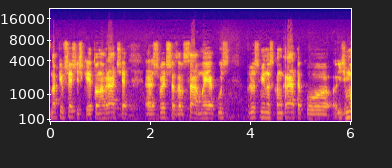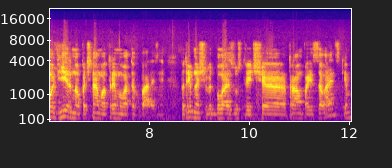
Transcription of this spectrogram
на півшишечки, то навряд чи е, швидше за все ми якусь плюс-мінус конкретику ймовірно почнемо отримувати в березні. Потрібно, щоб відбулася зустріч е, Трампа із Зеленським.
